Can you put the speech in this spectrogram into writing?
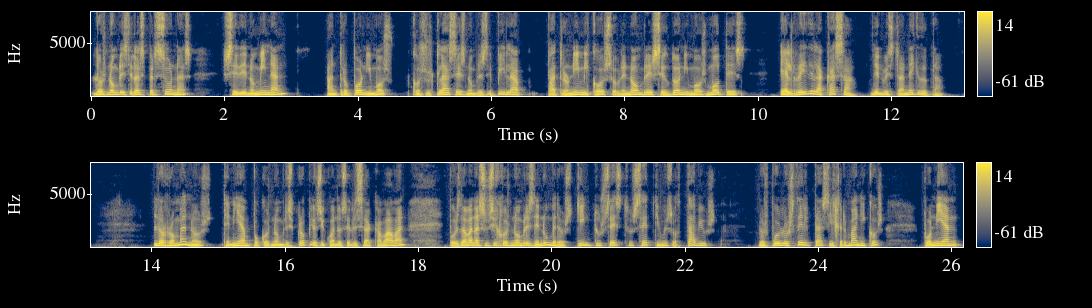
Los nombres de las personas se denominan antropónimos con sus clases, nombres de pila, patronímicos, sobrenombres, seudónimos, motes, el rey de la casa de nuestra anécdota. Los romanos tenían pocos nombres propios y cuando se les acababan, pues daban a sus hijos nombres de números, quintus, sextus, séptimos, octavius. Los pueblos celtas y germánicos ponían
